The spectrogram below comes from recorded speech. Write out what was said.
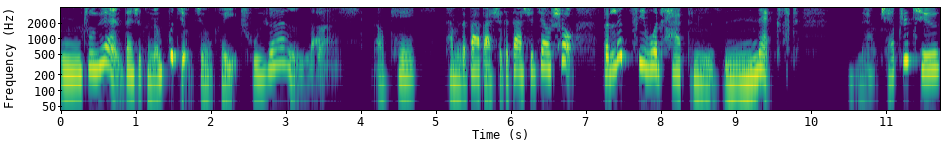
嗯住院，但是可能不久就可以出院了。对，OK。他们的爸爸是个大学教授。But let's see what happens next. Now, Chapter Two.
